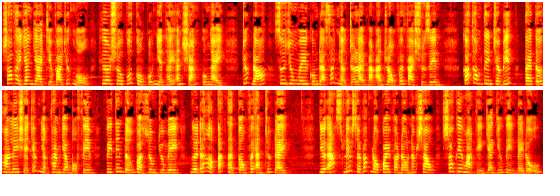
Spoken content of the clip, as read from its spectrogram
Sau thời gian dài chìm vào giấc ngủ, Hyun Soo cuối cùng cũng nhìn thấy ánh sáng của ngày. Trước đó, Soo Jung Mi cũng đã xác nhận trở lại màn ảnh rộng với vai Sojin. Có thông tin cho biết, tài tử họ Lee sẽ chấp nhận tham gia bộ phim vì tin tưởng vào Jung Joo Mi, người đã hợp tác thành công với anh trước đây. Dự án Sleep sẽ bắt đầu quay vào đầu năm sau, sau khi hoàn thiện dàn diễn viên đầy đủ.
